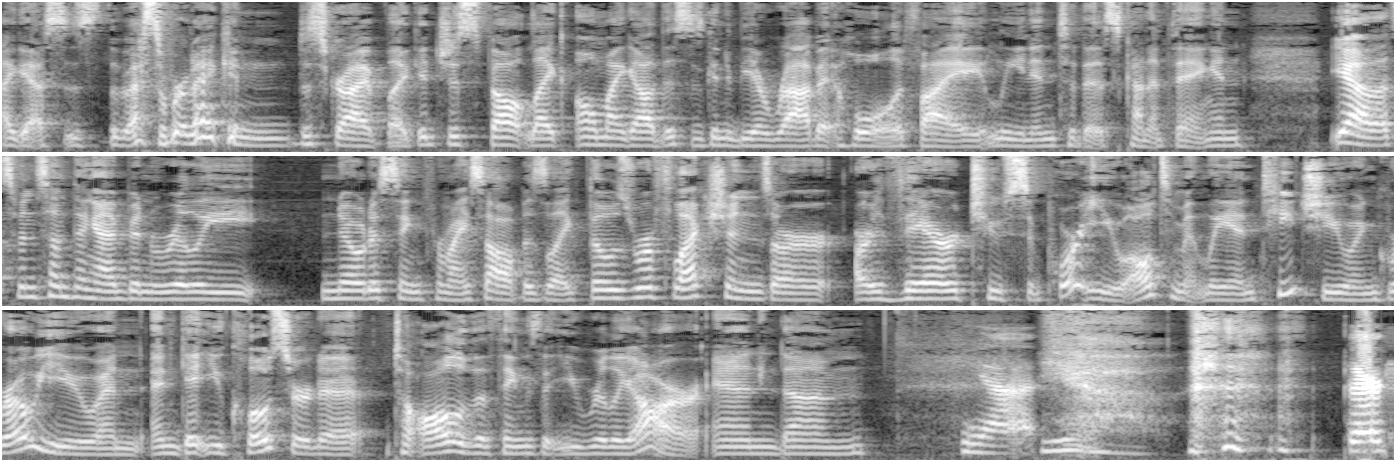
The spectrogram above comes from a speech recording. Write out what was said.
i guess is the best word i can describe like it just felt like oh my god this is going to be a rabbit hole if i lean into this kind of thing and yeah that's been something i've been really noticing for myself is like those reflections are are there to support you ultimately and teach you and grow you and and get you closer to to all of the things that you really are and um yes. yeah They're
